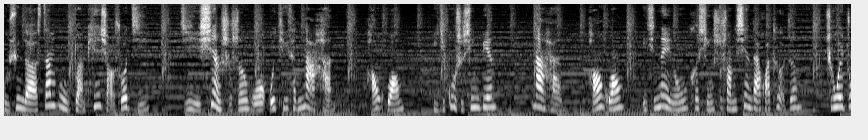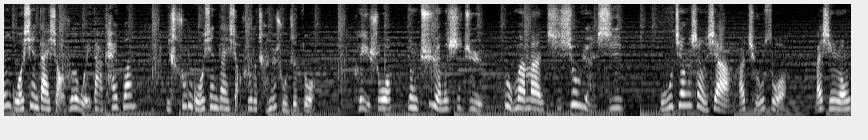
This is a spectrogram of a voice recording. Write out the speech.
鲁迅的三部短篇小说集，即以现实生活为题材的《呐喊》《彷徨》以及《故事新编》。《呐喊》《彷徨》以及内容和形式上的现代化特征，成为中国现代小说的伟大开端，也是中国现代小说的成熟之作。可以说，用屈原的诗句“路漫漫其修远兮，吾将上下而求索”来形容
